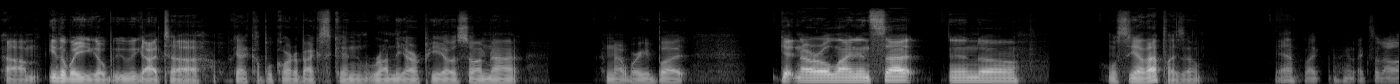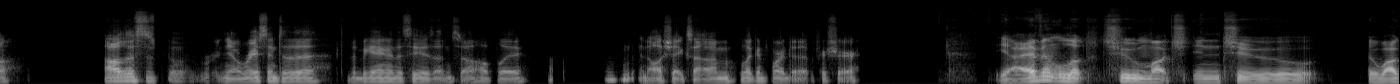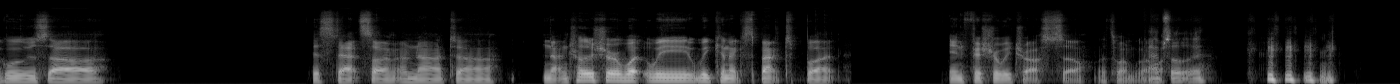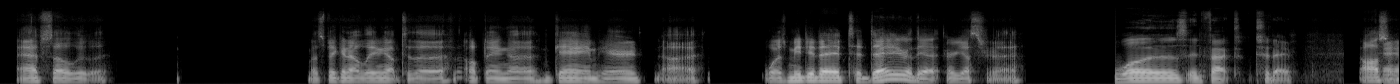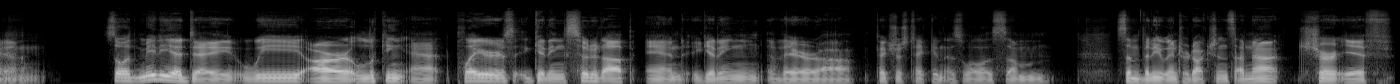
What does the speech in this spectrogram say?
Um, either way you go, we, we got uh, we got a couple quarterbacks that can run the RPO, so I'm not I'm not worried. But getting our O line in set, and uh, we'll see how that plays out. Yeah, like he likes it all. all this is you know racing to the to the beginning of the season. So hopefully it all shakes out. I'm looking forward to it for sure. Yeah, I haven't looked too much into Iwuagwu's uh his stats, so I'm, I'm not uh not entirely sure what we we can expect, but in Fisher we trust, so that's what I'm going. Absolutely. Absolutely. But speaking of leading up to the opening uh, game here, uh, was media day today or the or yesterday? Was in fact today. Awesome. Yeah. And so with media day, we are looking at players getting suited up and getting their uh, pictures taken, as well as some some video introductions. I'm not sure if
